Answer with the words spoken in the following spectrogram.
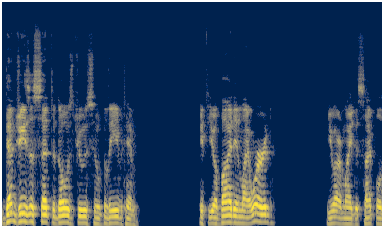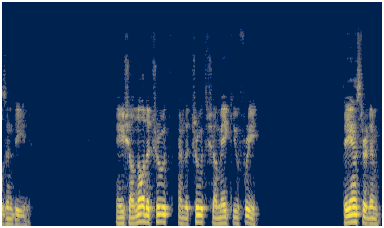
Then Jesus said to those Jews who believed him, If you abide in my word, you are my disciples indeed. And you shall know the truth, and the truth shall make you free. They answered him,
